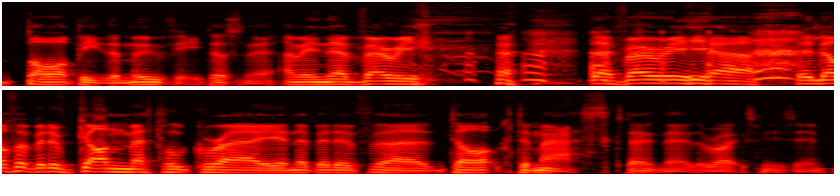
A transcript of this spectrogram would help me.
barbie the movie doesn't it? I mean they're very they're very uh, they love a bit of gunmetal gray and a bit of uh, dark damask don't they at the rijksmuseum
